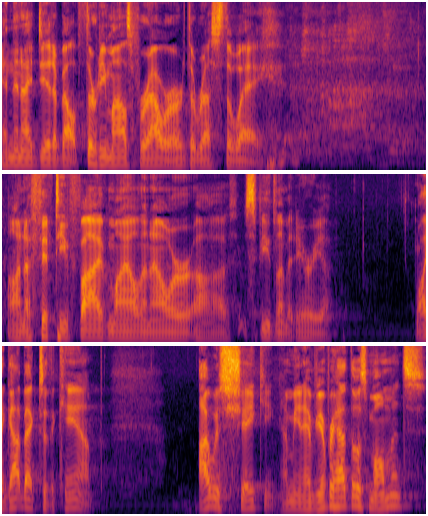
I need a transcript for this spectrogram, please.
And then I did about 30 miles per hour the rest of the way on a 55 mile an hour uh, speed limit area. Well, I got back to the camp. I was shaking. I mean, have you ever had those moments?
